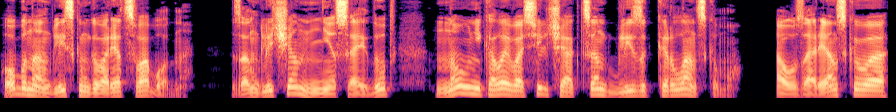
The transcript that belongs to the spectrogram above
Оба на английском говорят свободно. За англичан не сойдут, но у Николая Васильевича акцент близок к ирландскому, а у Зарянского...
